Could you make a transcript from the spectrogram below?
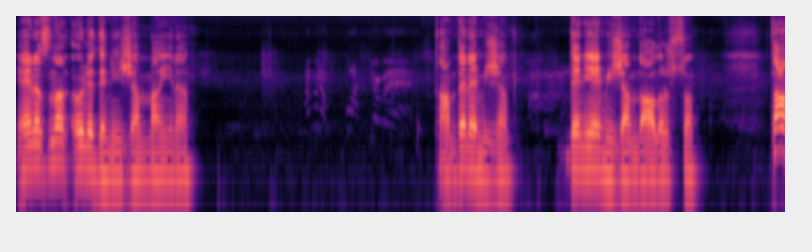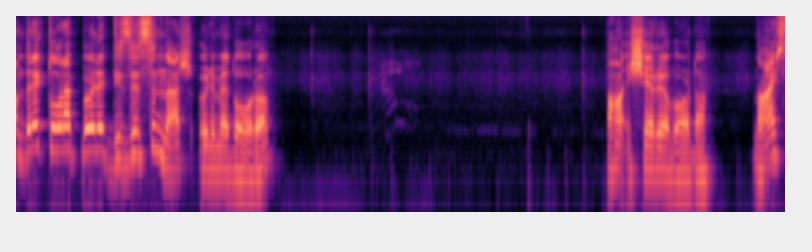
Ya en azından öyle deneyeceğim ben yine. Tamam denemeyeceğim. Deneyemeyeceğim daha doğrusu. Tamam direkt olarak böyle dizilsinler ölüme doğru. Aha işe yarıyor bu arada. Nice.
